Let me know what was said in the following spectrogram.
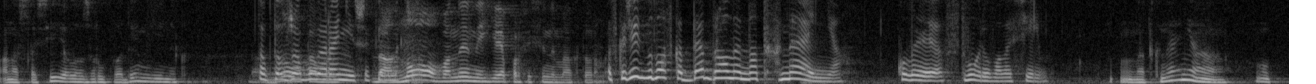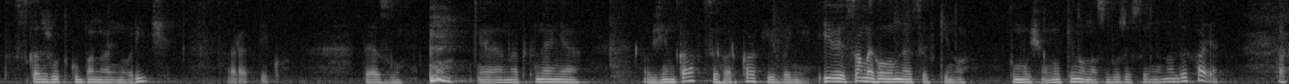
Анастасія Лазарук, Вадим Ліник. Тобто вже були там, раніше Да, фільми. но вони не є професійними акторами. Скажіть, будь ласка, де брали натхнення, коли створювали фільм? Натхнення, ну, скажу таку банальну річ, репліку, тезу. Е, Натхнення в жінках, цигарках і в вині. І саме головне це в кіно. Тому що ну, кіно нас дуже сильно надихає. Так.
